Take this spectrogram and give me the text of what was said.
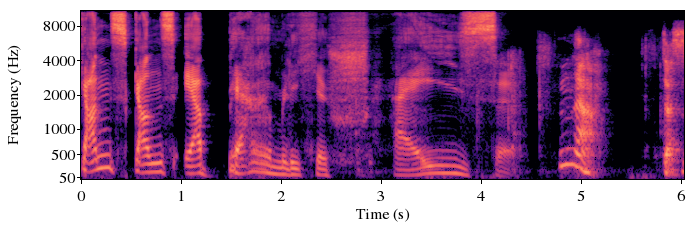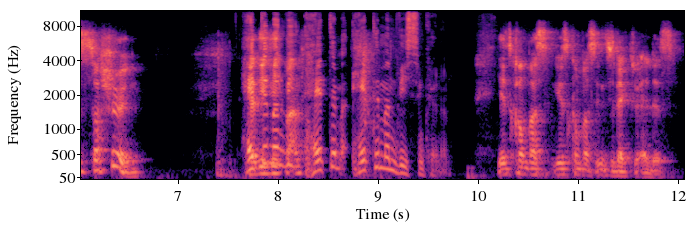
Ganz, ganz erbärmliche Scheiße. Na, das ist doch schön. Hätte man, hätte, hätte man wissen können. Jetzt kommt was, jetzt kommt was Intellektuelles.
